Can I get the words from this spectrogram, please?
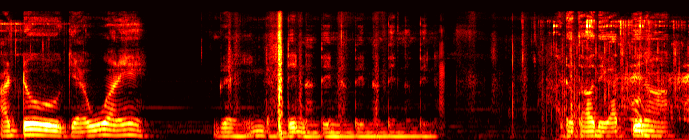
අඩෝ ගැව්වනේ. ග්‍රැනින් දෙන්නම් දෙන්නම් දෙන්නම් දෙන්නම් දෙන්න අඩ තව දෙකක්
